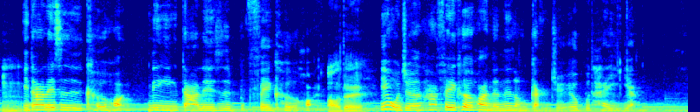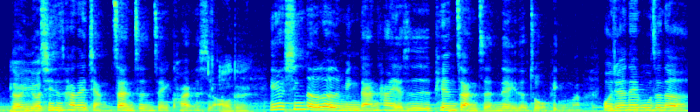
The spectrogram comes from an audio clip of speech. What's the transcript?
嗯，一大类是科幻，另一大类是非科幻。哦，对，因为我觉得它非科幻的那种感觉又不太一样。对，尤其是他在讲战争这一块的时候。哦，对，因为辛德勒的名单它也是偏战争类的作品嘛。我觉得那部真的，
